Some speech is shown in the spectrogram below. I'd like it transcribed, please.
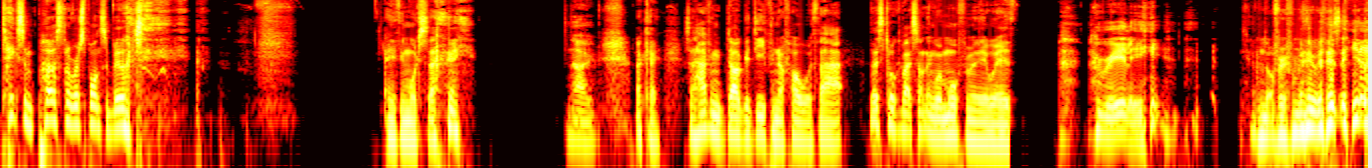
Take some personal responsibility. Anything more to say? No. Okay, so having dug a deep enough hole with that, let's talk about something we're more familiar with. really? I'm not very familiar with this either.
